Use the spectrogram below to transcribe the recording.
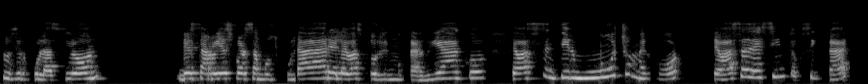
tu circulación, desarrollas fuerza muscular, elevas tu ritmo cardíaco, te vas a sentir mucho mejor, te vas a desintoxicar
